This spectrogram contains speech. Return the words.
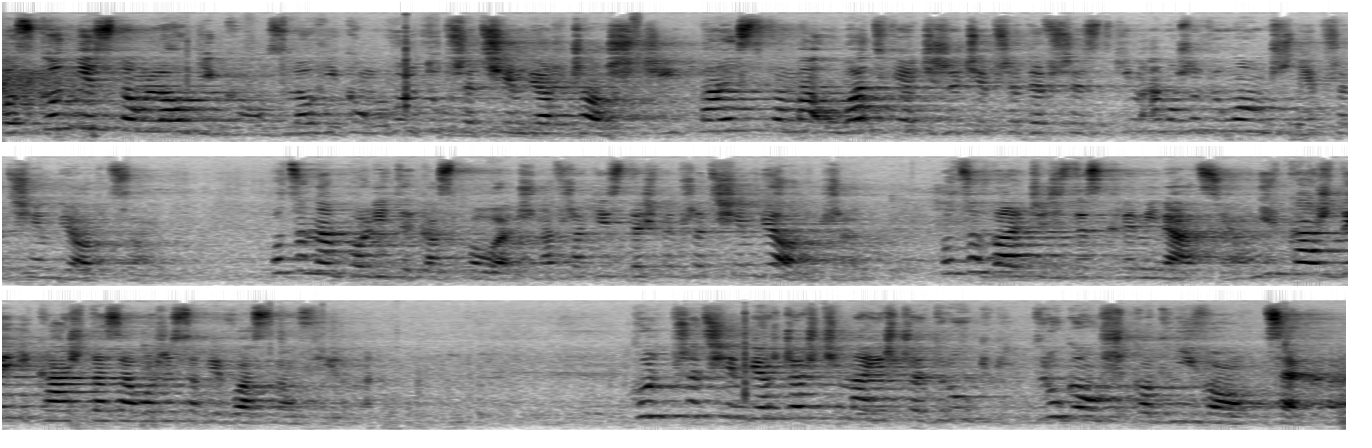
Bo zgodnie z tą logiką, z logiką kultu przedsiębiorczości, państwo ma ułatwiać życie przede wszystkim, a może wyłącznie przedsiębiorcom. Po co nam polityka społeczna? Wszak jesteśmy przedsiębiorczy. Po co walczyć z dyskryminacją? Niech każdy i każda założy sobie własną firmę. Kult przedsiębiorczości ma jeszcze drugi, drugą szkodliwą cechę.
